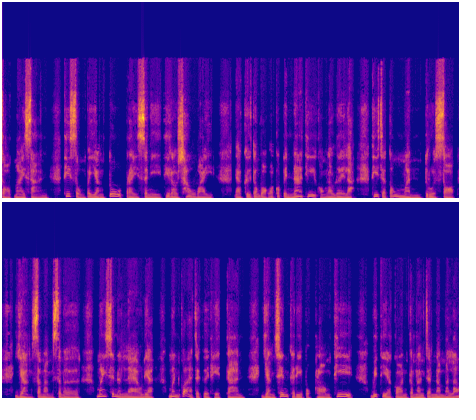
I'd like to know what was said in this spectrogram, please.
สอบหมายสารที่ส่งไปยังตู้ไปรษณีย์ที่เราเช่าไว้นะคือต้องบอกว่าก็เป็นหน้าที่ของเราเลยล่ะ ที่จะต้องมันตรวจสอบอย่างสม่ำเสมอ ไม่เช่นนั้นแล้วเนี่ยมันก็อาจจะเกิดเหตุการณ์ อย่างเช่นคดีปกครองที่วิทยากรกำลังจะนำมาเล่า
